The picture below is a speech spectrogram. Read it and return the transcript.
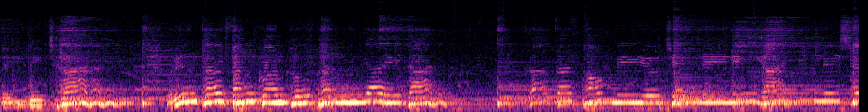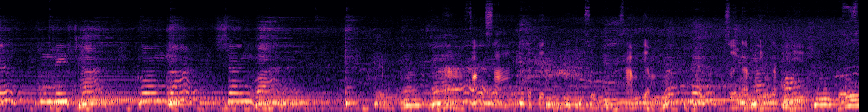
ได้ดีชายเรื่องเธอฝันความผูกพันใหญ่ได้รักแรกพบมีอยู่จริงในนิยายหนึ่งเสือนิทานความรักสังวานเป็นความเธออ่าฝั่งซ้ายก็จะเป็นซุ้มสามเหลี่ยม สวยงามจริงครับมีแส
